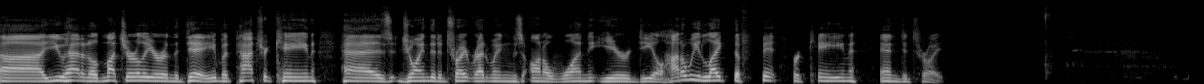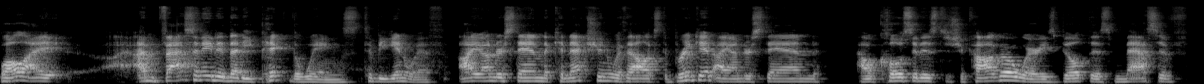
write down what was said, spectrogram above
Uh, you had it a much earlier in the day, but Patrick Kane has joined the Detroit Red Wings on a one-year deal. How do we like the fit for Kane and Detroit? Well, I I'm fascinated that he picked the Wings to begin with. I understand the connection with Alex DeBrincat. I understand how close it is to Chicago, where he's built this massive,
